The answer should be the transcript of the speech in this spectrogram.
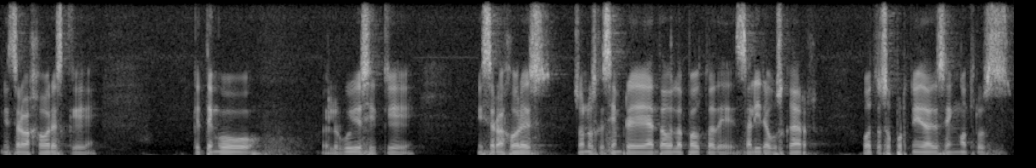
mis trabajadores que, que tengo el orgullo de decir que mis trabajadores son los que siempre han dado la pauta de salir a buscar otras oportunidades en otros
